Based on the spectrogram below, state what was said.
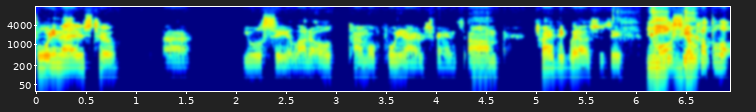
49ers too. Uh, you will see a lot of old time old 49ers fans. Mhm. Um, trying to think what else to say. You The- will see the- a couple of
